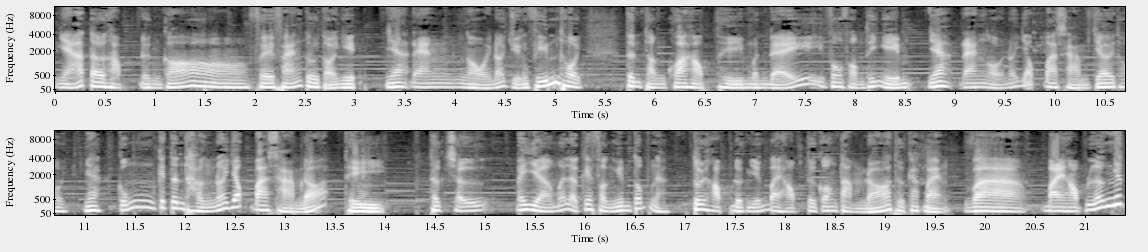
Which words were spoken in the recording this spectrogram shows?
nhã tơ học, đừng có phê phán tôi tội nghiệp. Nha, đang ngồi nói chuyện phím thôi tinh thần khoa học thì mình để vô phòng thí nghiệm nha. Đang ngồi nói dốc ba sàm chơi thôi nha. Cũng cái tinh thần nói dốc ba sàm đó thì thực sự bây giờ mới là cái phần nghiêm túc nè tôi học được những bài học từ con tầm đó, thưa các bạn. Và bài học lớn nhất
